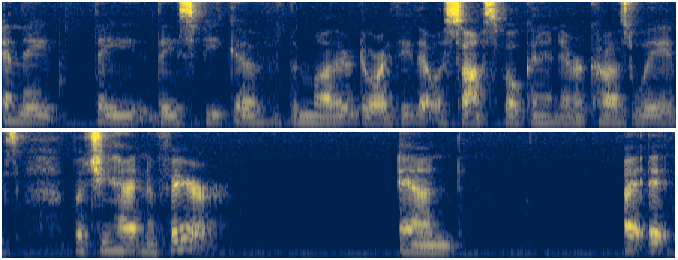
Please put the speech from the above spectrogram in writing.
And they they they speak of the mother Dorothy that was soft spoken and never caused waves, but she had an affair. And I it,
